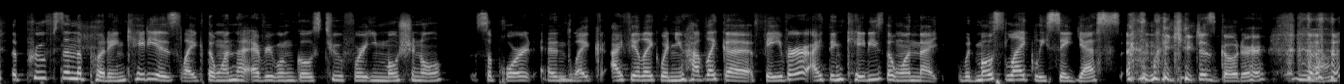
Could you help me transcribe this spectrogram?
the proof's in the pudding. Katie is like the one that everyone goes to for emotional support. And Mhm. like I feel like when you have like a favor, I think Katie's the one that would most likely say yes. And like you just go to her. Yeah.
